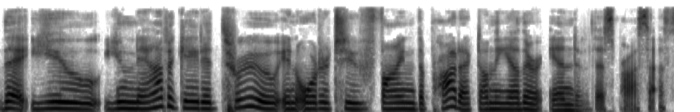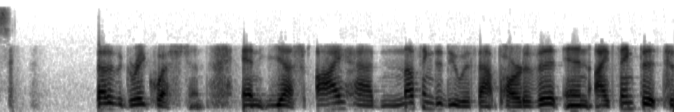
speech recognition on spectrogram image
that you you navigated through in order to find the product on the other end of this process. That is a great question. And yes, I had nothing to do with that part of it. And I think that to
